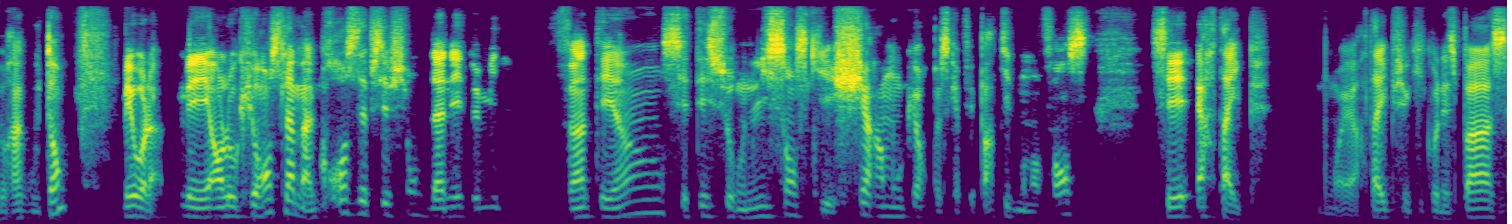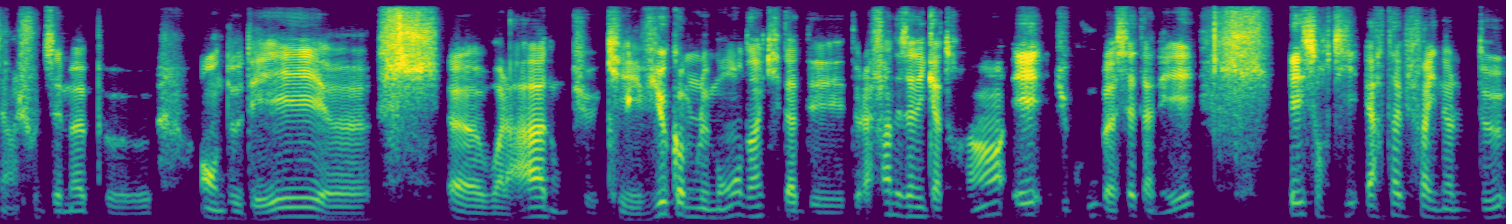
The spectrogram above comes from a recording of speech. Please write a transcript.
ragoûtant. Mais voilà. Mais en l'occurrence, là, ma grosse déception de l'année 2021, c'était sur une licence qui est chère à mon cœur parce qu'elle fait partie de mon enfance, c'est R-Type. Bon, R-Type, ceux qui connaissent pas, c'est un shoot 'em up euh, en 2D, euh, euh, voilà, donc qui est vieux comme le monde, hein, qui date de la fin des années 80, et du coup, bah, cette année est sorti R-Type Final 2.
